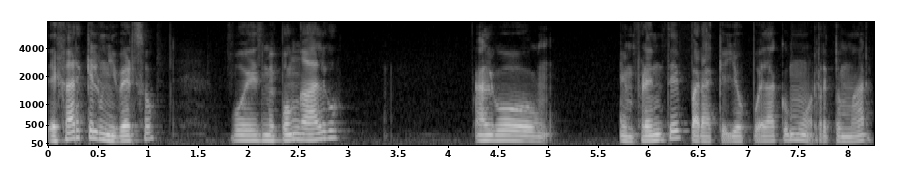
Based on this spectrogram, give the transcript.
dejar que el universo pues me ponga algo, algo enfrente para que yo pueda como retomar.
